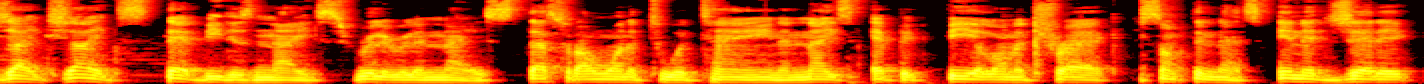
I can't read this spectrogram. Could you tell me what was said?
Yikes, yikes. That beat is nice. Really, really nice. That's what I wanted to attain. A nice epic feel on the track. Something that's energetic,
